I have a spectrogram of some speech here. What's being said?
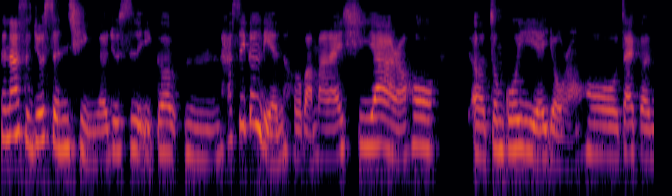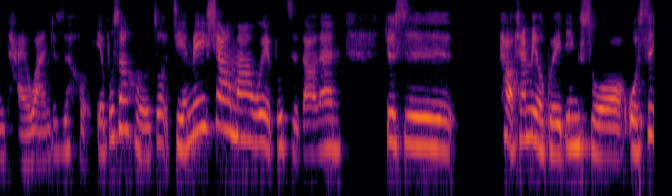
那那时就申请了，就是一个嗯，它是一个联合吧，马来西亚，然后呃，中国也有，然后再跟台湾就是合，也不算合作姐妹校吗？我也不知道，但就是它好像没有规定说我是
